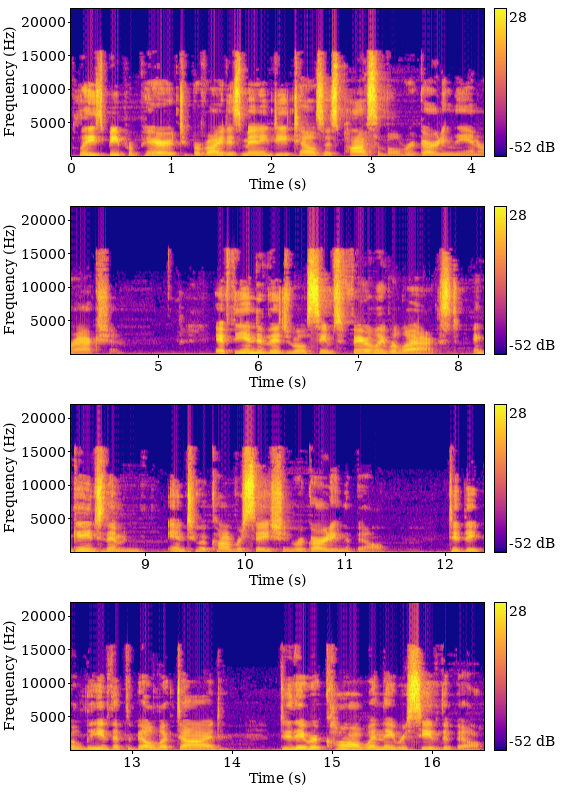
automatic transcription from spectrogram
Please be prepared to provide as many details as possible regarding the interaction. If the individual seems fairly relaxed, engage them into a conversation regarding the bill. Did they believe that the bill looked odd? Do they recall when they received the bill?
